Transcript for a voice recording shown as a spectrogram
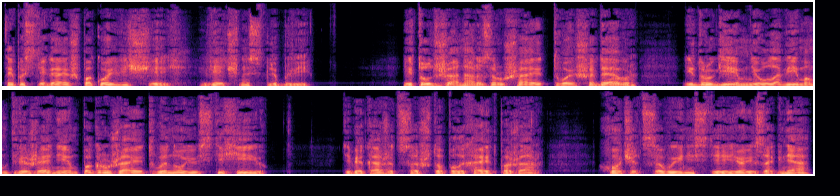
ты постигаешь покой вещей, вечность любви. И тут же она разрушает твой шедевр и другим неуловимым движением погружает в иную стихию. Тебе кажется, что полыхает пожар, хочется вынести ее из огня,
